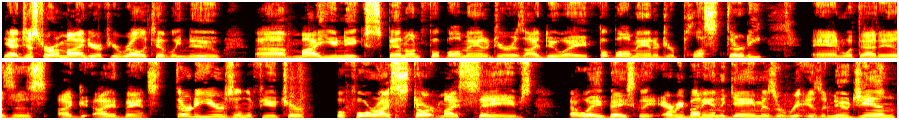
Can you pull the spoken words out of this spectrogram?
yeah, just a reminder if you're relatively new, uh, my unique spin on Football Manager is I do a Football Manager plus 30. And what that is, is I, I advance 30 years in the future before I start my saves. That way, basically, everybody in the game is a, re, is a new gen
